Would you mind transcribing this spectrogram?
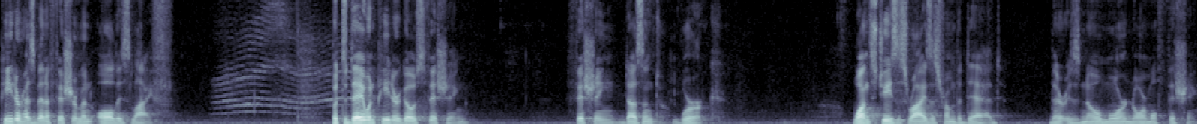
Peter has been a fisherman all his life. But today, when Peter goes fishing, fishing doesn't work. Once Jesus rises from the dead, there is no more normal fishing.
